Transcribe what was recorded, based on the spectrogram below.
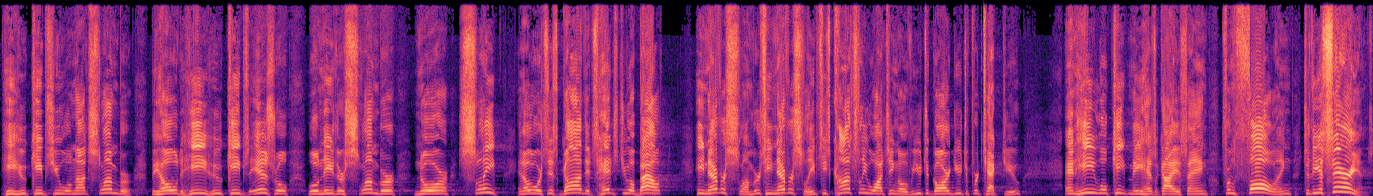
He who keeps you will not slumber. Behold, he who keeps Israel will neither slumber nor sleep. In other words, this God that's hedged you about, he never slumbers, he never sleeps. He's constantly watching over you to guard you, to protect you. And he will keep me, Hezekiah is saying, from falling to the Assyrians.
